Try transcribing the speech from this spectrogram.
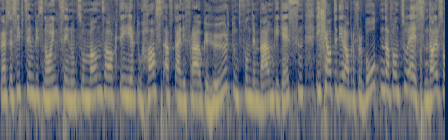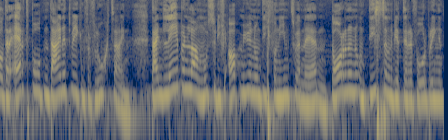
Verse 17 bis 19. Und zum Mann sagte er, du hast auf deine Frau gehört und von dem Baum gegessen. Ich hatte dir aber verboten, davon zu essen. Daher soll der Erdboden deinetwegen verflucht sein. Dein Leben lang musst du dich abmühen, um dich von ihm zu ernähren. Dornen und Disteln wird er hervorbringen.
